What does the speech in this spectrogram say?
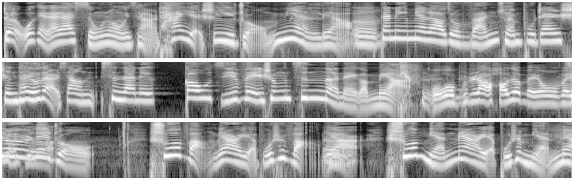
对，我给大家形容一下，它也是一种面料，嗯，但那个面料就完全不沾身，它有点像现在那个高级卫生巾的那个面儿。我我不知道，好久没用卫生巾了。就是那种说网面也不是网面，说棉面也不是棉面，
